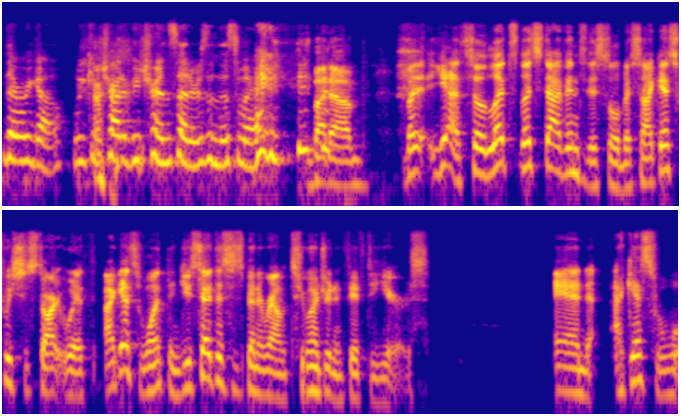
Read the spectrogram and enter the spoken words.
there we go. We can try to be trendsetters in this way. but um but yeah so let's let's dive into this a little bit so i guess we should start with i guess one thing you said this has been around 250 years and i guess w-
